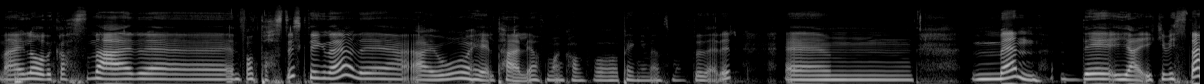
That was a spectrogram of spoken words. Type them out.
Nei, Lånekassen er eh, en fantastisk ting, det. Det er jo helt herlig at man kan få penger mens man studerer. Um, men det jeg ikke visste,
